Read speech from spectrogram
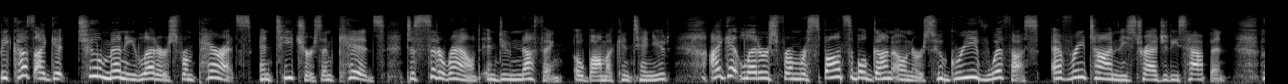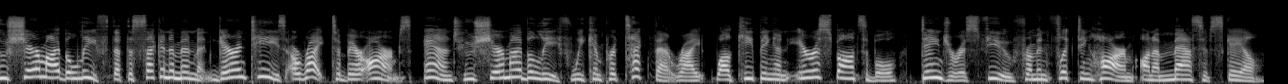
Because I get too many letters from parents and teachers and kids to sit around and do nothing, Obama continued, I get letters from responsible gun owners who grieve with us every time these tragedies happen, who share my belief that the Second Amendment guarantees a right to bear arms, and who share my belief we can protect that right while keeping an irresponsible, dangerous few from inflicting harm on a massive scale.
